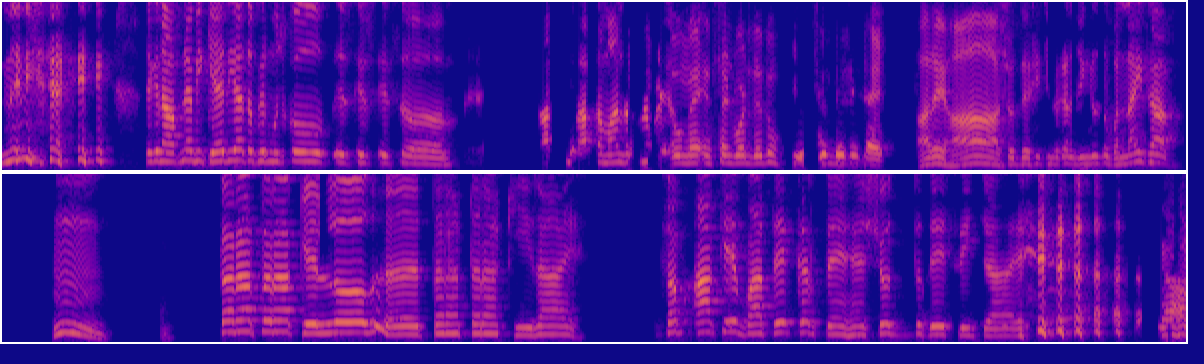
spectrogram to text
नहीं नहीं लेकिन आपने अभी कह दिया तो फिर मुझको इस इस इस अ, आप, आपका मान रखना पड़ेगा। तो मैं इंस्टेंट वर्ड दे दूँ? शुद्ध देसी चाय अरे हाँ शुद्ध देसी चाय का जिंगल तो बनना ही था। हम्म। तरह तरह के लोग हैं तरह तरह की राय। सब आके बातें करते हैं शुद्ध देसी चाय। क्या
